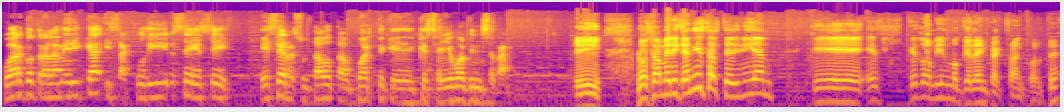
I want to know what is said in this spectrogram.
jugar contra el América y sacudirse ese, ese resultado tan fuerte que, que se llevó el fin de semana. Sí, los americanistas te dirían que es, que es lo mismo que Eintracht Frankfurt. ¿eh?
